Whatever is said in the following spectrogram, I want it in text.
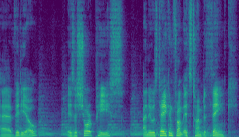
uh, video, is a short piece, and it was taken from It's Time to Think,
